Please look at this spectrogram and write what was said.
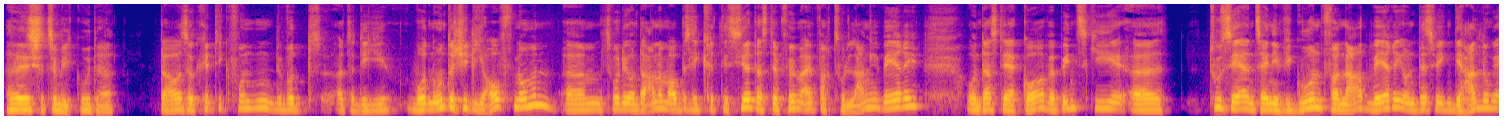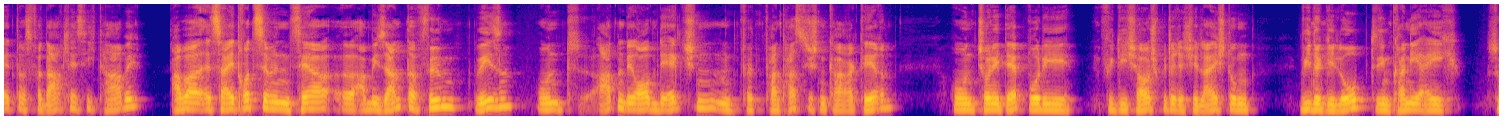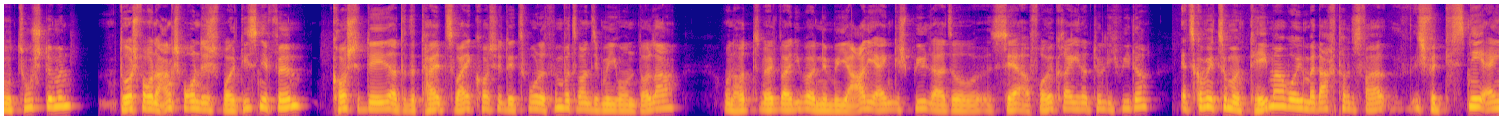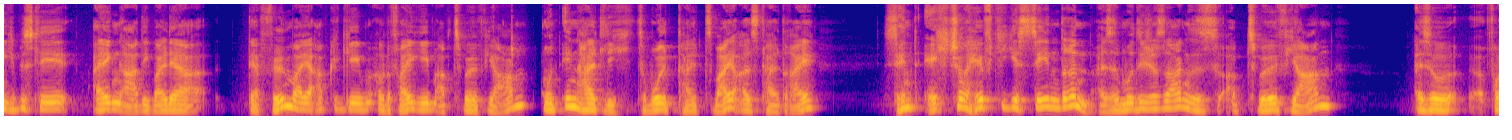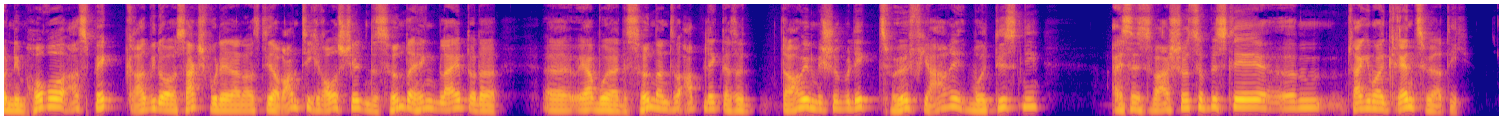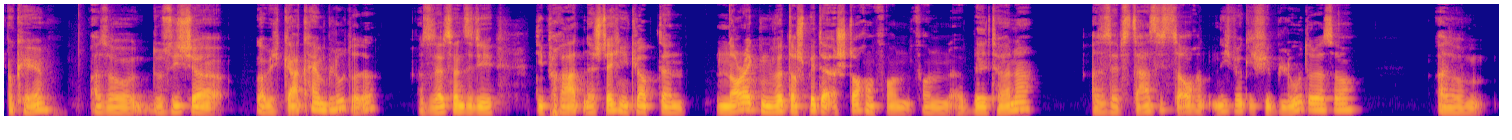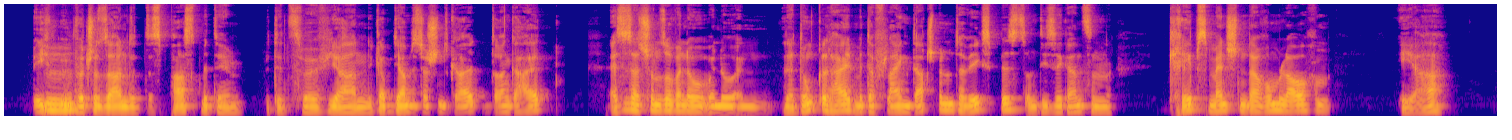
Also das ist schon ziemlich gut, ja da so Kritik gefunden. Die wird, also die wurden unterschiedlich aufgenommen. Ähm, es wurde unter anderem auch ein bisschen kritisiert, dass der Film einfach zu lange wäre und dass der Gore Verbinski äh, zu sehr in seine Figuren vernarrt wäre und deswegen die Handlung etwas vernachlässigt habe. Aber es sei trotzdem ein sehr äh, amüsanter Film gewesen und atemberaubende Action mit fantastischen Charakteren. Und Johnny Depp wurde für die schauspielerische Leistung wieder gelobt. Dem kann ich eigentlich so zustimmen. Du hast vorhin angesprochen, das ist Walt Disney-Film. Kostete, also der Teil 2 kostete 225 Millionen Dollar und hat weltweit über eine Milliarde eingespielt, also sehr erfolgreich natürlich wieder. Jetzt komme ich zum Thema, wo ich mir gedacht habe, das war, ist für Disney eigentlich ein bisschen eigenartig, weil der, der Film war ja abgegeben oder freigegeben ab zwölf Jahren und inhaltlich sowohl Teil 2 als Teil 3 sind echt schon heftige Szenen drin. Also muss ich ja sagen, das ist ab zwölf Jahren also von dem Horroraspekt, gerade wie du auch sagst, wo der dann aus dieser Wand sich rausstellt und das Hirn da hängen bleibt oder äh, ja, wo er das Hirn dann so ableckt, also da habe ich mich schon überlegt, zwölf Jahre Walt Disney, also es war schon so ein bisschen, ähm, sage ich mal, grenzwertig. Okay, also du siehst ja, glaube ich, gar kein Blut, oder? Also selbst wenn sie die, die Piraten erstechen, ich glaube, dann Norrigan wird doch später erstochen von, von äh, Bill Turner. Also selbst da siehst du auch nicht wirklich viel Blut oder so. Also, ich mhm. würde schon sagen, das passt mit dem, mit den zwölf Jahren. Ich glaube, die haben sich da schon gehalten, dran gehalten. Es ist halt schon so, wenn du, wenn du in der Dunkelheit mit der Flying Dutchman unterwegs bist und diese ganzen Krebsmenschen da rumlaufen, ja,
